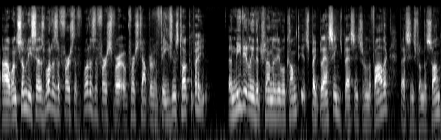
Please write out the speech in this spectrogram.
uh, when somebody says, What does the first, what does the first, first chapter of Ephesians talk about? Immediately the Trinity will come to you. It's by blessings blessings from the Father, blessings from the Son,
